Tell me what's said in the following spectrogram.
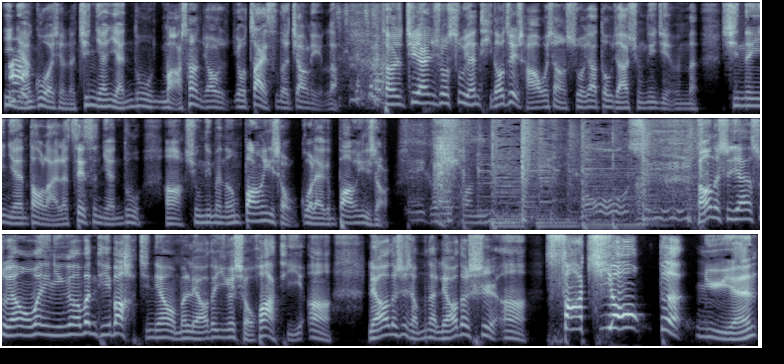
一年过去了，今年年度马上就要要再次的降临了。他既然说素颜提到这茬，我想说一下豆家兄弟姐妹们，新的一年到来了，这次年度啊，兄弟们能帮一手过来给帮一手。同样的时间，素颜，我问你一个问题吧。今天我们聊的一个小话题啊，聊的是什么呢？聊的是啊，撒娇的女人。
